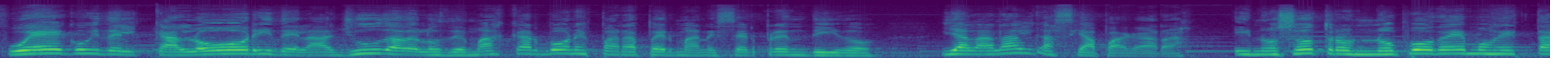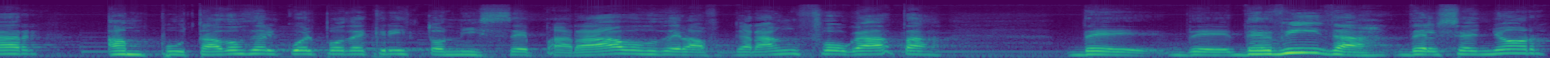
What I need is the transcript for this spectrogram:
fuego y del calor y de la ayuda de los demás carbones para permanecer prendido. Y a la larga se apagará. Y nosotros no podemos estar amputados del cuerpo de Cristo ni separados de la gran fogata de, vida del Señor,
